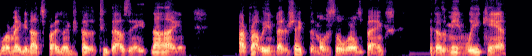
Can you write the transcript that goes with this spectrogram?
or maybe not surprisingly, because of 2008 9, are probably in better shape than most of the world's banks. It doesn't mean we can't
